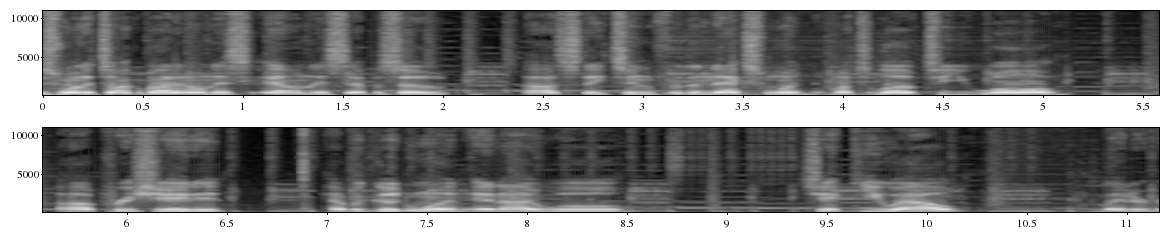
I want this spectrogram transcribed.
just want to talk about it on this on this episode. Uh, stay tuned for the next one. Much love to you all. Uh, appreciate it. Have a good one, and I will check you out later.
